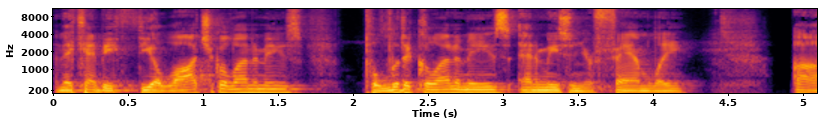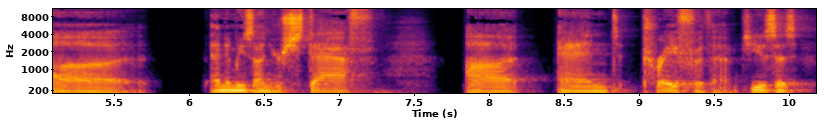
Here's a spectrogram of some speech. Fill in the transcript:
and they can be theological enemies, political enemies, enemies in your family, uh, enemies on your staff, uh, and pray for them. Jesus says,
